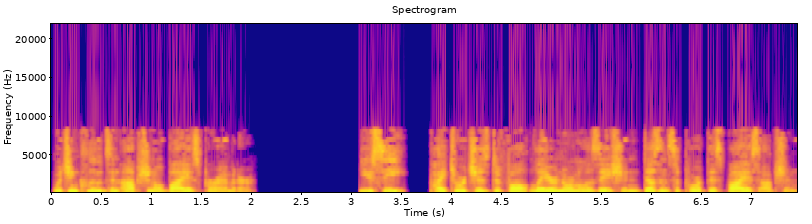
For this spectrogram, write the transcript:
which includes an optional bias parameter. You see, PyTorch's default layer normalization doesn't support this bias option,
